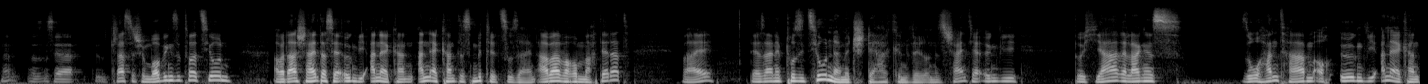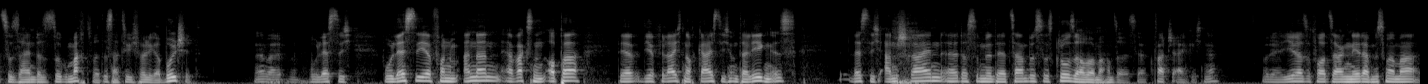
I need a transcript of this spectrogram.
Ne, das ist ja eine klassische Mobbing-Situation, aber da scheint das ja irgendwie anerkannt, anerkanntes Mittel zu sein. Aber warum macht er das? Weil der seine Position damit stärken will und es scheint ja irgendwie durch jahrelanges so handhaben auch irgendwie anerkannt zu sein, dass es so gemacht wird. Das ist natürlich völliger Bullshit. Ne, weil wo lässt sich, wo lässt sich ja von einem anderen erwachsenen Opa, der dir vielleicht noch geistig unterlegen ist, lässt dich anschreien, äh, dass du mit der Zahnbürste das Klo sauber machen sollst. Ja, Quatsch eigentlich, ne? Würde jeder sofort sagen, nee, da müssen wir mal,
